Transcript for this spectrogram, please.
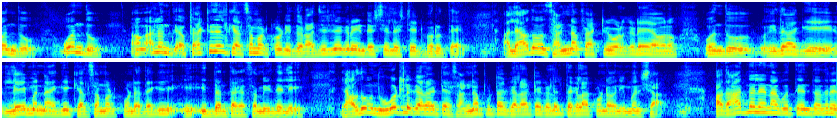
ಬಂದು, ಒಂದು ಅಲ್ಲೊಂದು ಫ್ಯಾಕ್ಟ್ರಿಯಲ್ಲಿ ಕೆಲಸ ಮಾಡ್ಕೊಂಡಿದ್ದು, ರಾಜಾಜಿನಗರ ಇಂಡಸ್ಟ್ರಿಯಲ್ ಎಸ್ಟೇಟ್ ಬರುತ್ತೆ. ಅಲ್ಲಿ ಯಾವುದೋ ಒಂದು ಸಣ್ಣ ಫ್ಯಾಕ್ಟ್ರಿ ಒಳಗಡೆ ಅವನು ಒಂದು ಇದಾಗಿ ಲೇಮನ್ ಆಗಿ ಕೆಲಸ ಮಾಡ್ಕೊಂಡದಾಗಿ ಇದ್ದಂತಹ ಸಮಯದಲ್ಲಿ ಯಾವುದೋ ಒಂದು ಹೋಟ್ಲು ಗಲಾಟೆ, ಸಣ್ಣ ಪುಟ್ಟ ಗಲಾಟೆಗಳಲ್ಲಿ ತಗಲಾಕೊಂಡವನಿ ಮನುಷ್ಯ. ಅದಾದಮೇಲೆ ಏನಾಗುತ್ತೆ ಅಂತಂದರೆ,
